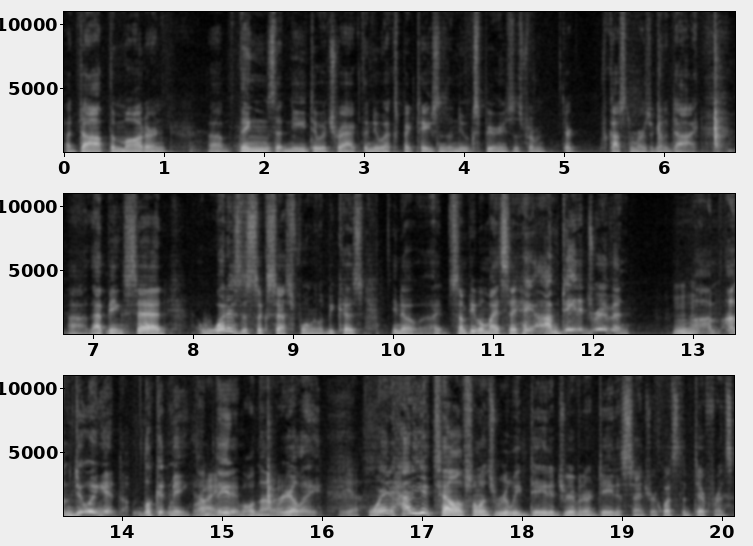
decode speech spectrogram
adopt the modern um, things that need to attract the new expectations and new experiences from their customers are going to die. Uh, that being said, what is the success formula? Because you know, uh, some people might say, "Hey, I'm data driven. I'm, I'm doing it. Look at me. I'm data." Well, not really. Yes. Where, how do you tell if someone's really data driven or data centric? What's the difference?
